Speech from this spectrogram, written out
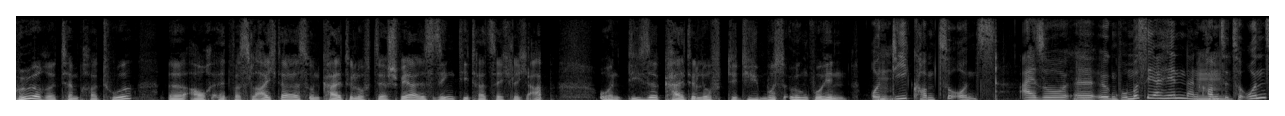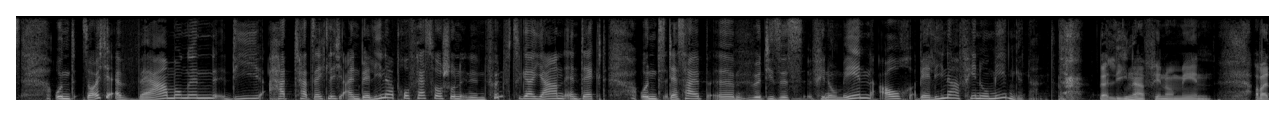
höhere Temperatur äh, auch etwas leichter ist und kalte Luft sehr schwer ist, sinkt die tatsächlich ab. Und diese kalte Luft, die, die muss irgendwo hin. Und hm. die kommt zu uns. Also äh, irgendwo muss sie ja hin, dann mhm. kommt sie zu uns. Und solche Erwärmungen, die hat tatsächlich ein Berliner Professor schon in den 50er Jahren entdeckt. Und deshalb äh, wird dieses Phänomen auch Berliner Phänomen genannt. Berliner Phänomen. Aber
